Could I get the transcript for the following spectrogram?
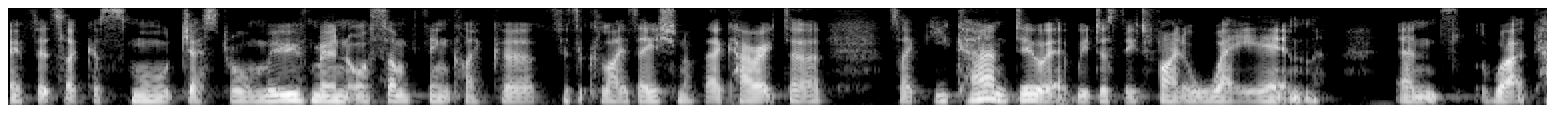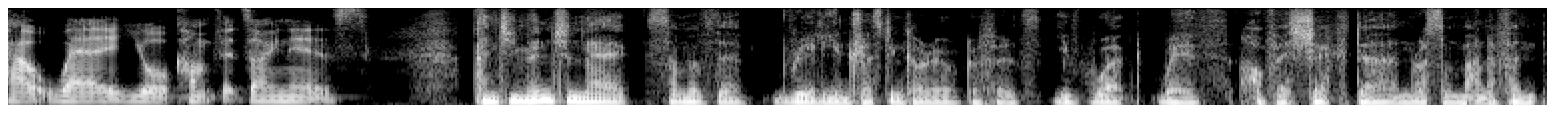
if it's like a small gestural movement or something like a physicalization of their character, it's like you can do it. We just need to find a way in and work out where your comfort zone is. And you mentioned there some of the really interesting choreographers you've worked with, Hofesh Shechter and Russell Maliphant.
